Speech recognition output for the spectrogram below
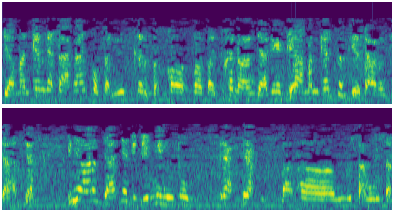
Diamankan kan seakan korban, korban, korban itu kan orang jahat yang diamankan itu biasa orang jahatnya. Ini orang jahatnya didimin untuk teriak-teriak uh, ngusak-ngusak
